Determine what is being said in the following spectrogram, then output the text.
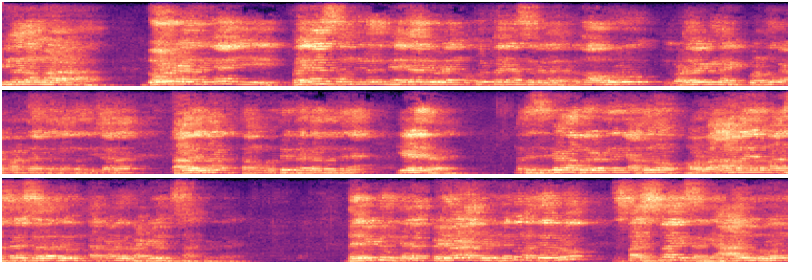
ಇನ್ನು ನಮ್ಮ ಗೌಡ್ರು ಹೇಳಿದಂಗೆ ಈ ಫೈನಾನ್ಸ್ ಕಂಪ್ನಿಗಳಲ್ಲಿ ಮೇಜರ್ ಇವ್ರೇನು ಮುತ್ತೂಟ್ ಫೈನಾನ್ಸ್ ಇವರೆಲ್ಲ ಅವರು ಒಡವೆಗಳನ್ನ ಇಟ್ಕೊಂಡು ಮಾಡ್ತಾ ಇರ್ತಕ್ಕಂಥದ್ದು ವಿಚಾರ ತಾವೆಲ್ಲ ತಮ್ಮ ಗೊತ್ತಿರ್ತಕ್ಕಂಥದ್ದನ್ನೇ ಹೇಳಿದ್ದಾರೆ. ಮತ್ತೆ ಸಿದ್ದರಾಮಯ್ಯ ಅದನ್ನು ಅವ್ರ ಬಲಾಮನೆಯನ್ನು ಮಾಡಿಸ್ತಾರೆ ಸರ್ ಕರ್ಕೊಂಡು ಬಟ್ಟೆ ಹಾಕ್ಬಿಡ್ತಾರೆ. ದಯವಿಟ್ಟು ಇದಕ್ಕೆಲ್ಲ ಕಡಿವಾಣ ಬಿಡಬೇಕು ಮತ್ತೆ ಅವರು ಸ್ಪಷ್ಟವಾಗಿ ಸರ್, ಯಾರು ಲೋನ್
